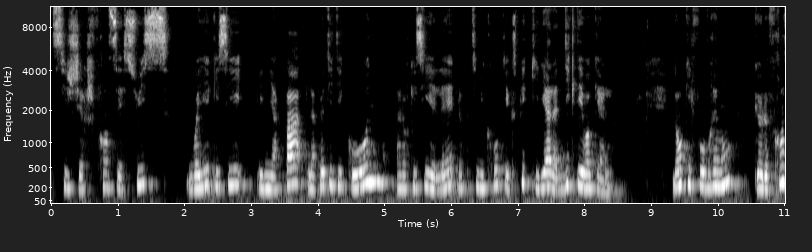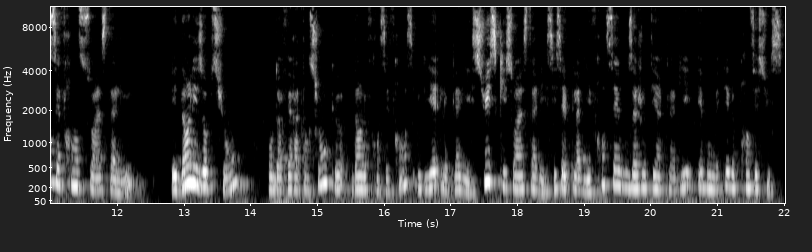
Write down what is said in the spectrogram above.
Si je cherche français suisse, vous voyez qu'ici, il n'y a pas la petite icône, alors qu'ici elle est, le petit micro qui explique qu'il y a la dictée vocale. Donc, il faut vraiment que le français France soit installé. Et dans les options, on doit faire attention que dans le français France, il y ait le clavier suisse qui soit installé. Si c'est le clavier français, vous ajoutez un clavier et vous mettez le français suisse.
